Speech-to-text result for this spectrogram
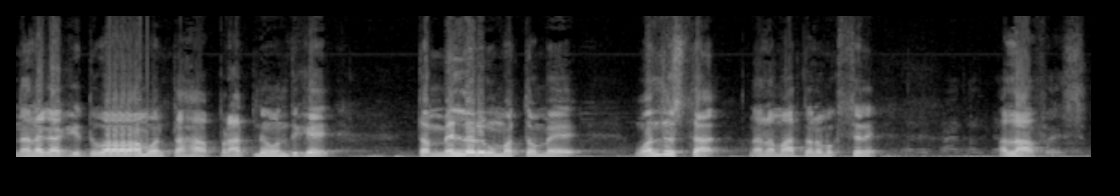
ನನಗಾಗಿ ದುವಾಗುವಂತಹ ಪ್ರಾರ್ಥನೆಯೊಂದಿಗೆ ತಮ್ಮೆಲ್ಲರಿಗೂ ಮತ್ತೊಮ್ಮೆ ವಂದಿಸ್ತಾ ನನ್ನ ಮಾತನ್ನು ಮುಗಿಸ್ತೀನಿ. ಅಲ್ಲಾ ಹಾಫೀಸ್.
